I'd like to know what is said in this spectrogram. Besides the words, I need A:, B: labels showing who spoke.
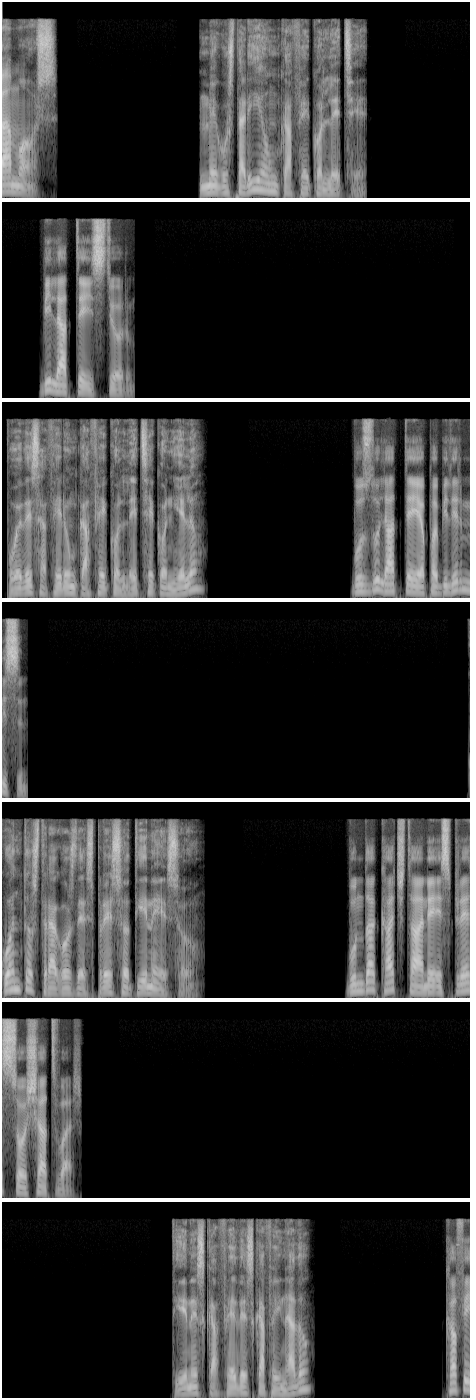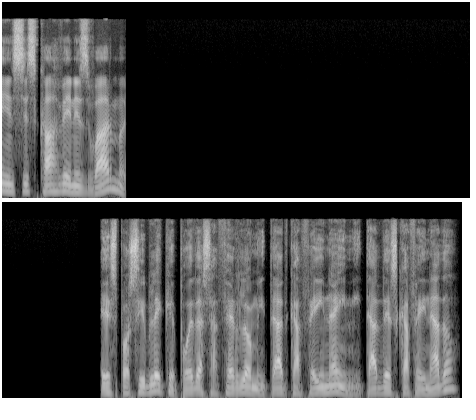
A: Vamos.
B: Me gustaría un café con leche.
C: Bir latte istiyorum.
B: ¿Puedes hacer un café con leche con hielo?
C: Buzlu latte yapabilir misin?
B: ¿Cuántos tragos de espresso tiene eso?
C: Bunda kaç tane espresso shot var?
B: ¿Tienes café descafeinado?
C: Kafeinsiz kahveniz var mı?
B: ¿Es posible que puedas hacerlo mitad cafeína y mitad descafeinado?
